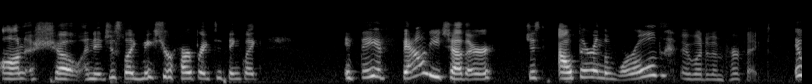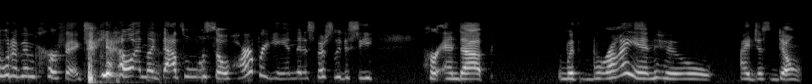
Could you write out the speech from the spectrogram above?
on a show, and it just like makes your heart break to think like if they had found each other just out there in the world, it would have been perfect. It would have been perfect, you know. And like that's what was so heartbreaking, and then especially to see her end up with Bryan, who I just don't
